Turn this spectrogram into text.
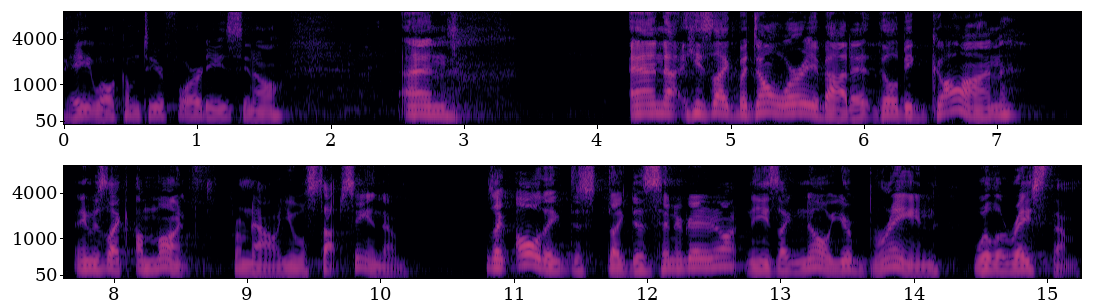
hey, welcome to your 40s, you know? And, and uh, he's like, but don't worry about it. They'll be gone. And he was like, a month from now, you will stop seeing them. I was like, oh, they just like disintegrated? And he's like, no, your brain will erase them.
